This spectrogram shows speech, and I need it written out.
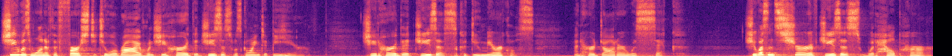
She was one of the first to arrive when she heard that Jesus was going to be here. She'd heard that Jesus could do miracles, and her daughter was sick. She wasn't sure if Jesus would help her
